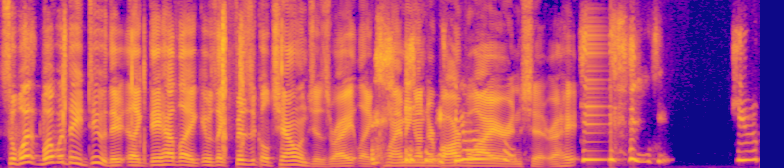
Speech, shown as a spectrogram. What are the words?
so what what would they do? They like they had like it was like physical challenges, right? Like climbing under barbed wire and shit, right? he would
